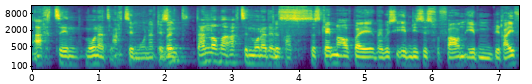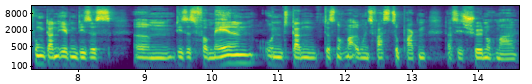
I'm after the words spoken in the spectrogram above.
18 Monate. 18 Monate. Die sind dann nochmal 18 Monate im Fass. das, das kennt man auch bei, bei Whisky, eben dieses Verfahren, eben die Reifung, dann eben dieses, ähm, dieses Vermählen und dann das nochmal irgendwo ins Fass zu packen, dass sie es schön nochmal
